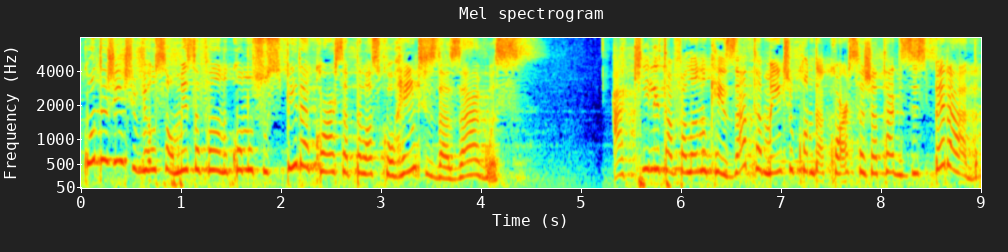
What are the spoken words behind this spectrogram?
Quando a gente vê o salmista falando como suspira a corça pelas correntes das águas, Aqui ele está falando que é exatamente quando a corça já está desesperada,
